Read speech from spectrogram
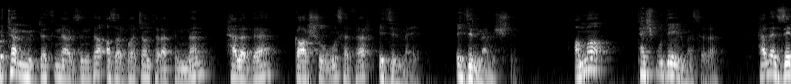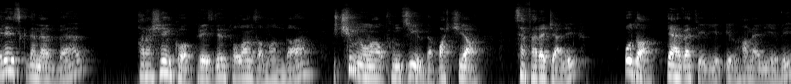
Ötən müddətin ərzində Azərbaycan tərəfindən hələ də qarşılıqlı səfər edilməyib, edilməmişdi. Amma tək bu deyil məsələ. Hələ Zelenskidən əvvəl Paraşenko prezident olan zamanda 2016-cı ildə Bakıya səfərə gəlib, o da dəvət eləyib İlham Əliyevi,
